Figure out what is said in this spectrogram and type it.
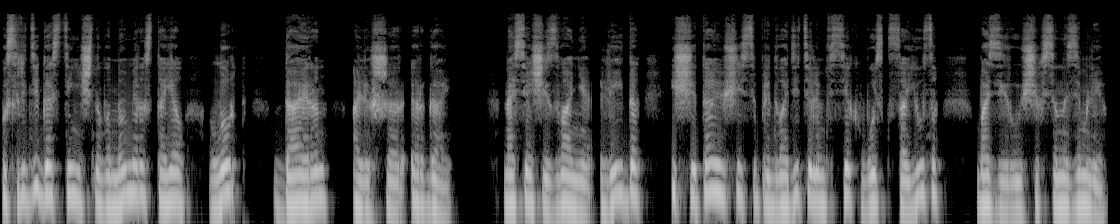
посреди гостиничного номера стоял лорд Дайрон Алишер Эргай, носящий звание лейда и считающийся предводителем всех войск Союза, базирующихся на земле.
